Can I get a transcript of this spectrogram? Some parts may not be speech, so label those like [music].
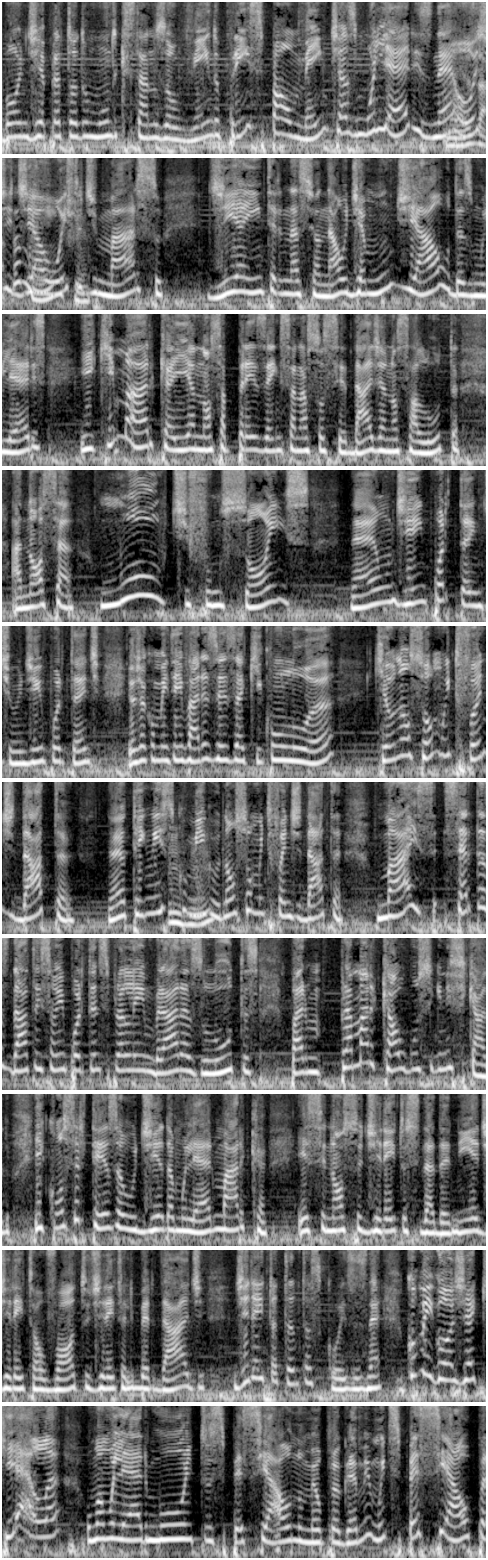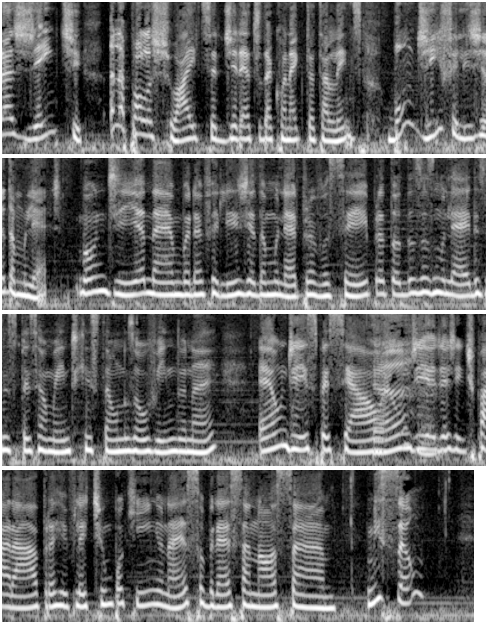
Bom dia para todo mundo que está nos ouvindo, principalmente as mulheres, né? Hoje, dia 8 de março. Dia Internacional, Dia Mundial das Mulheres e que marca aí a nossa presença na sociedade, a nossa luta, a nossa multifunções, né? Um dia importante, um dia importante. Eu já comentei várias vezes aqui com o Luan que eu não sou muito fã de data, né? Eu tenho isso uhum. comigo, não sou muito fã de data, mas certas datas são importantes para lembrar as lutas, para marcar algum significado. E com certeza o Dia da Mulher marca esse nosso direito à cidadania, direito ao voto, direito à liberdade, direito a tantas coisas, né? Comigo hoje aqui ela, uma mulher muito especial no meu programa e muito especial pra gente, Ana Paula Schweitzer, direto da Conecta Talentos. Bom dia, feliz Dia da Mulher. Bom dia, Débora. Feliz Dia da Mulher para você e para todas as mulheres, especialmente que estão nos ouvindo, né? É um dia especial, uhum. é um dia de a gente parar para refletir um pouquinho, né, sobre essa nossa missão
